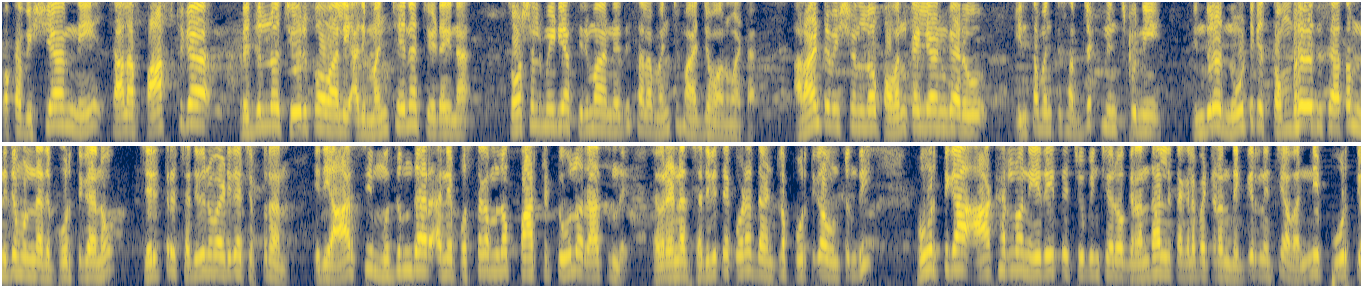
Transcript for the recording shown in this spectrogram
ఒక విషయాన్ని చాలా ఫాస్ట్గా ప్రజల్లో చేరుకోవాలి అది మంచైనా చెడైనా సోషల్ మీడియా సినిమా అనేది చాలా మంచి మాధ్యమం అనమాట అలాంటి విషయంలో పవన్ కళ్యాణ్ గారు ఇంత మంచి సబ్జెక్ట్ ఎంచుకుని ఇందులో నూటికి తొంభై ఐదు శాతం నిజం ఉన్నది పూర్తిగాను. చరిత్ర చదివిన వాడిగా చెప్తున్నాను. ఇది ఆర్సి ముజుందార్ అనే పుస్తకంలో పార్ట్ టూలో రాసింది. ఎవరైనా చదివితే కూడా దాంట్లో పూర్తిగా ఉంటుంది. పూర్తిగా ఆఖరిలో ఏదైతే చూపించారో గ్రంథాలని తగలబెట్టడం దగ్గర నుంచి అవన్నీ పూర్తి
